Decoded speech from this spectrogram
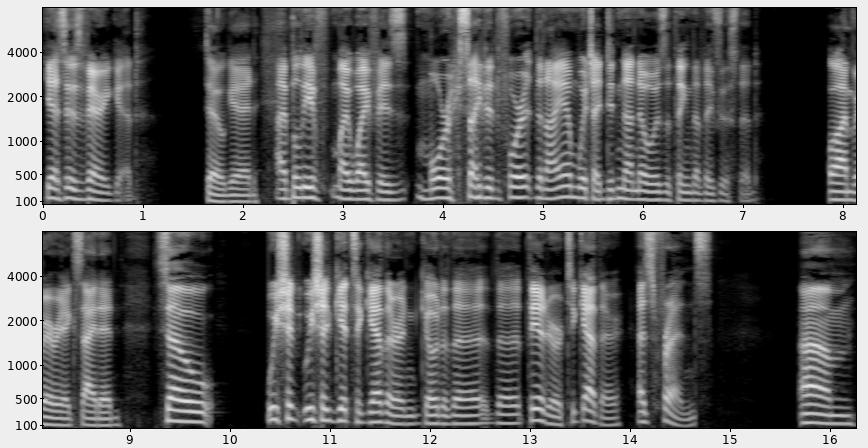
Yes, it was very good. So good. I believe my wife is more excited for it than I am, which I did not know was a thing that existed. Well, I'm very excited. So We should we should get together and go to the the theater together as friends um,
